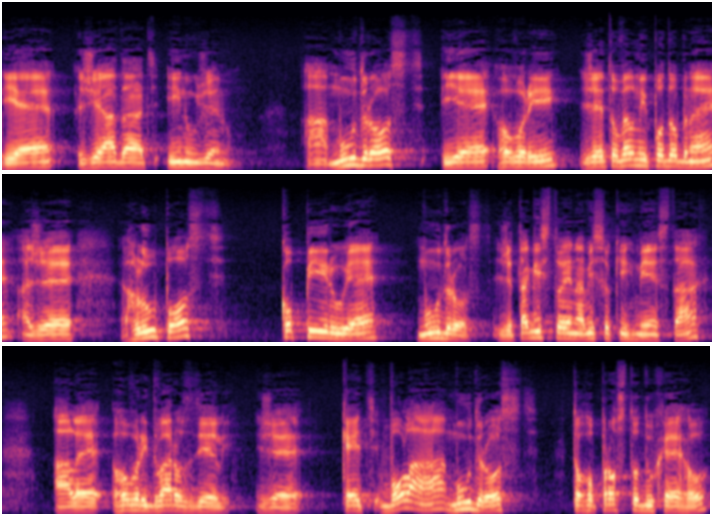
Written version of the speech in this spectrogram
je žiadať inú ženu. A múdrosť je, hovorí, že je to veľmi podobné a že hlúposť kopíruje múdrosť. Že takisto je na vysokých miestach, ale hovorí dva rozdiely. Že keď volá múdrosť toho prostoduchého,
